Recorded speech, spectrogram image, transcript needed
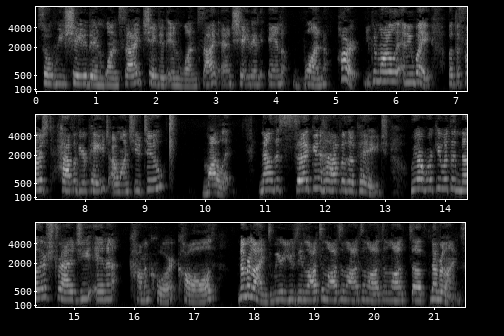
so we shaded in one side, shaded in one side, and shaded in one heart. You can model it any way, but the first half of your page, I want you to model it. Now the second half of the page, we are working with another strategy in Common Core called number lines. We are using lots and lots and lots and lots and lots of number lines.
